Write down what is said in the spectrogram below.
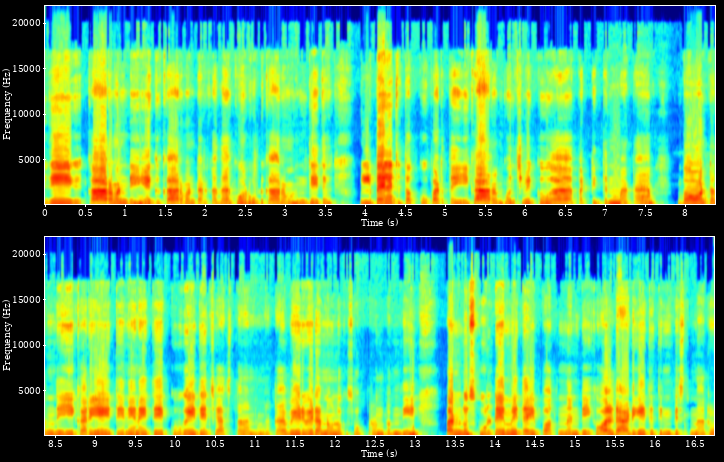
ఇది కారం అండి ఎగ్ కారం అంటారు కదా కోడిగుడ్డు కారం. ఇదైతే ఉల్లిపాయలు అయితే తక్కువ పడతాయి కారం కొంచెం ఎక్కువగా పట్టిద్ది అనమాట బాగుంటుంది ఈ కర్రీ అయితే నేనైతే ఎక్కువగా ఇదే చేస్తాను అనమాట వేడివేడి అన్నంలోకి సూపర్ ఉంటుంది. పండు స్కూల్ టైం అయితే అయిపోతుందండి ఇక వాళ్ళ డాడీ అయితే తినిపిస్తున్నారు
